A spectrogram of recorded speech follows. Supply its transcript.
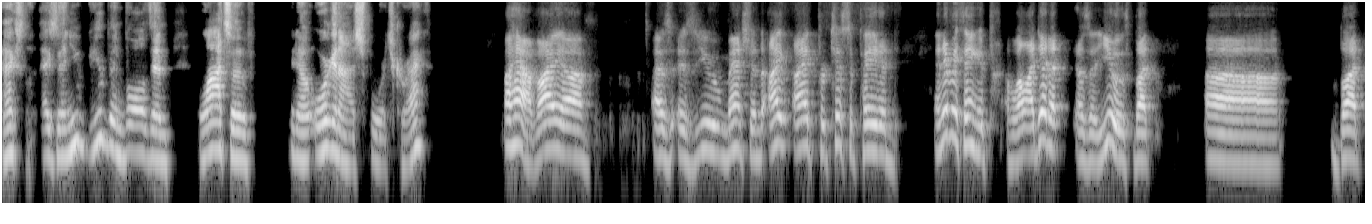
Excellent, excellent. You you've been involved in lots of you know organized sports, correct? I have. I uh, as as you mentioned, I I participated in everything. Well, I did it as a youth, but uh, but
